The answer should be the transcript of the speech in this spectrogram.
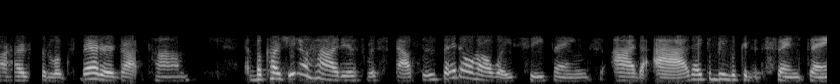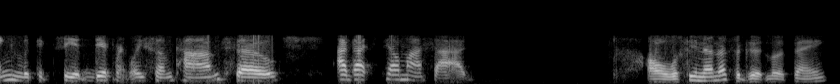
myhusbandlooksbetter.com. Because you know how it is with spouses, they don't always see things eye to eye. They can be looking at the same thing and look at see it differently sometimes. So I got to tell my side. Oh, well, see, now that's a good little thing.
